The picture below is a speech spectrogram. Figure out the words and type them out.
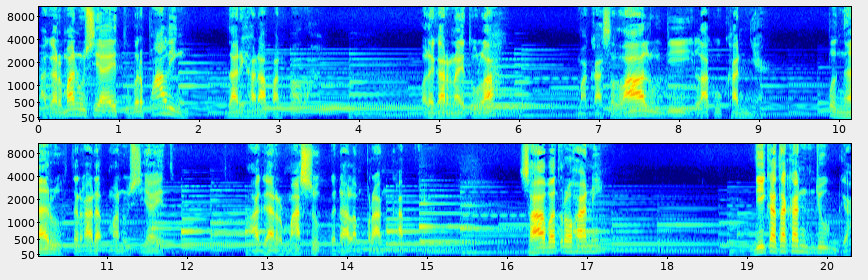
agar manusia itu berpaling dari hadapan Allah. Oleh karena itulah, maka selalu dilakukannya pengaruh terhadap manusia itu agar masuk ke dalam perangkapnya. Sahabat rohani, dikatakan juga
